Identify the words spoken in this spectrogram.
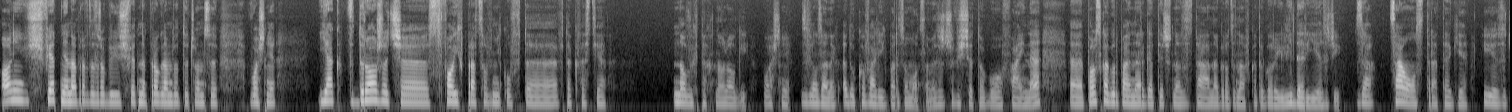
Oni świetnie, naprawdę zrobili świetny program dotyczący właśnie jak wdrożyć e, swoich pracowników w te, w te kwestie nowych technologii, właśnie związanych, edukowali ich bardzo mocno, więc rzeczywiście to było fajne. E, Polska Grupa Energetyczna została nagrodzona w kategorii Lider ESG za całą strategię ESG.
